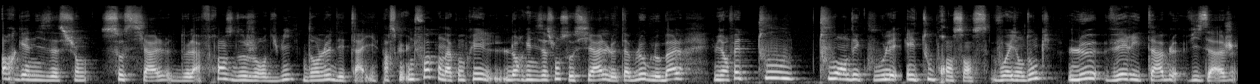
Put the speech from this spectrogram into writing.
organisation sociale de la France d'aujourd'hui dans le détail. Parce qu'une fois qu'on a compris l'organisation sociale, le tableau global, eh bien en fait tout tout en découle et tout prend sens. Voyons donc le véritable visage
